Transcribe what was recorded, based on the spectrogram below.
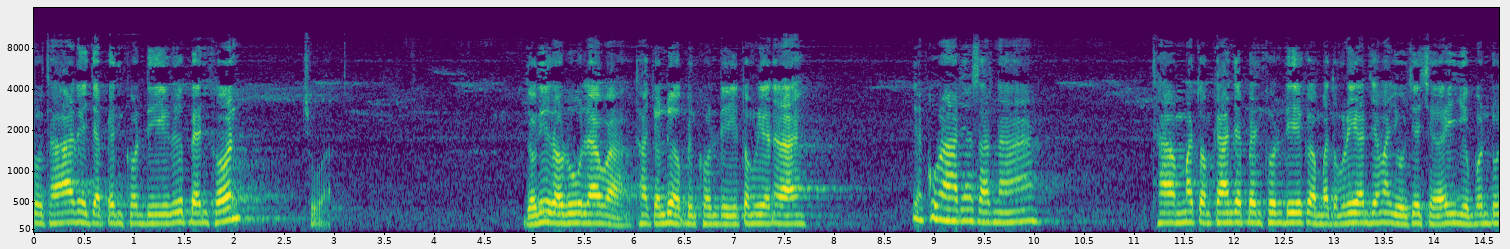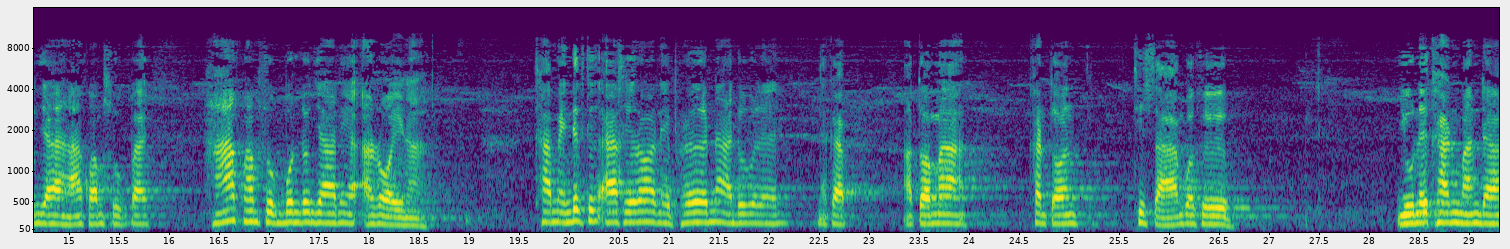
สุดท้ายนี่จะเป็นคนดีหรือเป็นคนชั่วเดี๋ยวนี้เรารู้แล้วว่า ถ้าจะเลือกเป็นคนดีต้องเรียนอะไรเรียนกุณาเรียนศาสนา ถ้ามาต้องการจะเป็นคนดีก็มาต้องเรียนใช่ไหมอยู่เฉยๆอยู่บนดุนยาหาความสุขไป หาความสุขบนดุนยาเนี่ยอร่อยนะถ้าไม่นึกถึงอาคิรอดเนี่ยเพลินหน้าดูเลยนะครับเอาต่อมาขั้นตอนที่สามก็คือ อยู่ในคันมารดา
